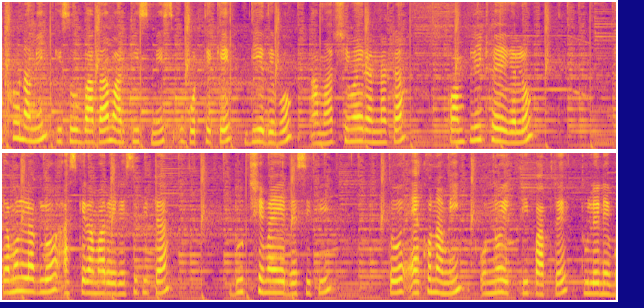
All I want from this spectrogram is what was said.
এখন আমি কিছু বাদাম আর কিশমিশ উপর থেকে দিয়ে দেব। আমার সিমাই রান্নাটা কমপ্লিট হয়ে গেল। কেমন লাগল আজকের আমার এই রেসিপিটা? দুধ সেমাইয়ের রেসিপি। তো এখন আমি অন্য একটি পাত্রে তুলে নেব।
